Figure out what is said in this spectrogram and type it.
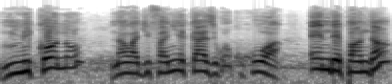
mikono na wajifanyie kazi kwa kukuwa independent,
